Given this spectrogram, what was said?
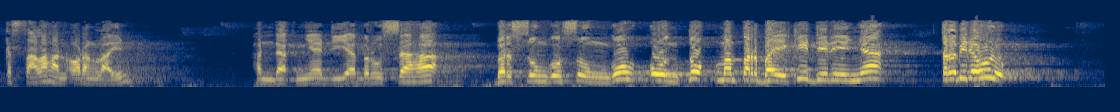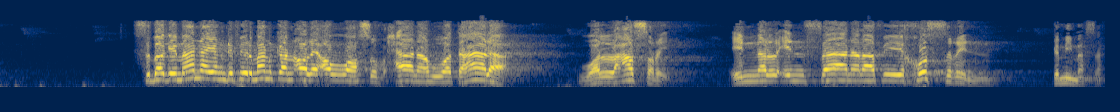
kesalahan orang lain hendaknya dia berusaha bersungguh-sungguh untuk memperbaiki dirinya terlebih dahulu. Sebagaimana yang difirmankan oleh Allah Subhanahu wa taala, "Wal 'asri innal insana lafi khusrin." Demi masa.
